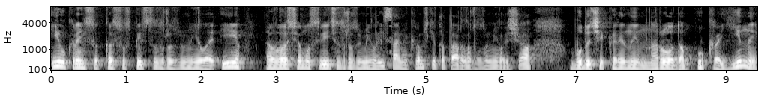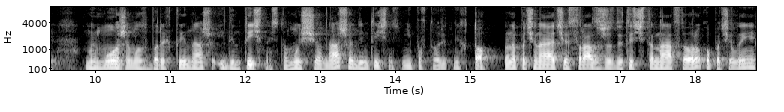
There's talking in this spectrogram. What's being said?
і українське суспільство зрозуміло, і в всьому світі зрозуміло, і самі кримські татари зрозуміли, що, будучи корінним народом України, ми можемо зберегти нашу ідентичність, тому що нашу ідентичність не повторить ніхто. Починаючи зразу ж з 2014 року, почали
